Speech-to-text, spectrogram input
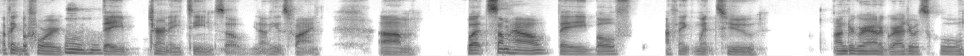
I think before Mhm. they turned 18 so you know he was fine um but somehow they both i think went to undergrad or graduate school.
